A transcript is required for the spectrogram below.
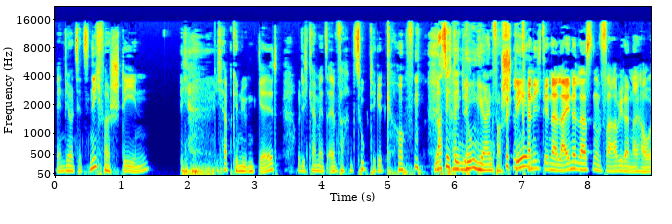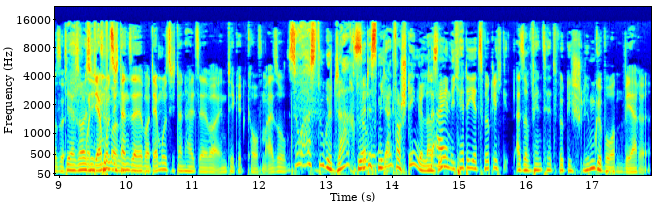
wenn wir uns jetzt nicht verstehen, ich, ich habe genügend Geld und ich kann mir jetzt einfach ein Zugticket kaufen. Lass ich Kann den ich- Jungen hier einfach Kann stehen. ich den alleine lassen und fahre wieder nach Hause. Der soll und sich der muss kümmern. ich dann selber, der muss ich dann halt selber ein Ticket kaufen. Also So hast du gedacht. Du So- hättest mich einfach stehen gelassen. Nein, ich hätte jetzt wirklich, also wenn es jetzt wirklich schlimm geworden wäre,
